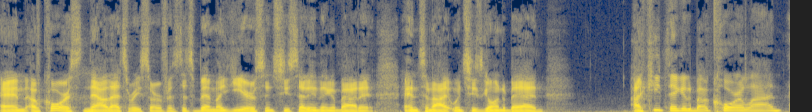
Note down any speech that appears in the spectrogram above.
And of course, now that's resurfaced. It's been a year since she said anything about it. And tonight, when she's going to bed, I keep thinking about Coraline.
